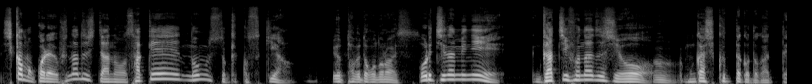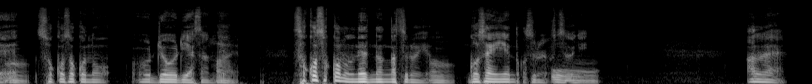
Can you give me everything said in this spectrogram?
しかもこれ、船寿司ってあの、酒飲む人結構好きやん。いや、食べたことないっす。俺ちなみに、ガチ船寿司をう昔食ったことがあって、うんそこそこの料理屋さんで、はい。そこそこの値段がするんよ。うん。5000円とかするんよ、普通に。あのね、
